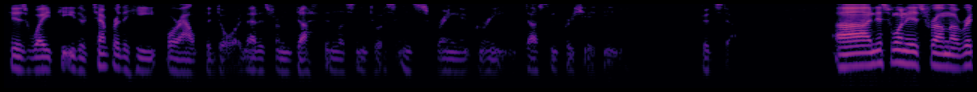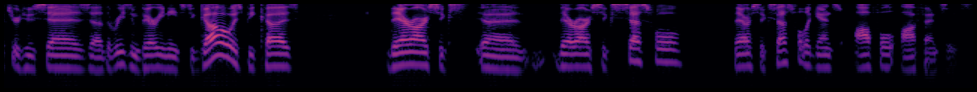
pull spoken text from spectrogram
his way to either temper the heat or out the door. That is from Dustin listening to us in Spring Green. Dustin, appreciate the email. Good stuff. Uh, and this one is from uh, Richard, who says uh, the reason Barry needs to go is because there are uh, there are successful they are successful against awful offenses.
